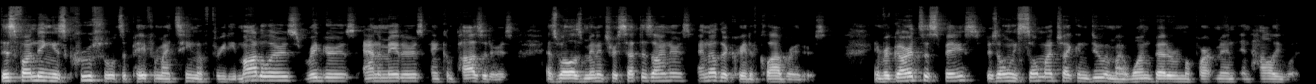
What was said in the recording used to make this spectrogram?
This funding is crucial to pay for my team of 3D modelers, riggers, animators, and compositors, as well as miniature set designers and other creative collaborators. In regards to space, there's only so much I can do in my one bedroom apartment in Hollywood.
